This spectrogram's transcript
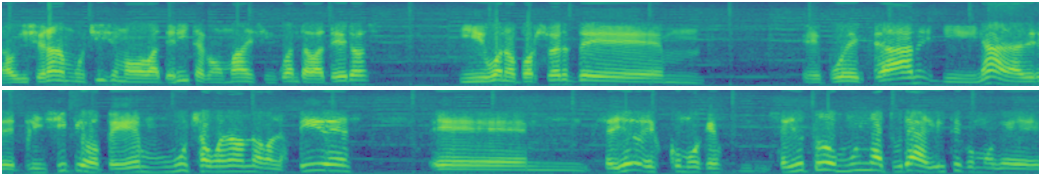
audicionaron muchísimos bateristas, como más de 50 bateros. Y bueno, por suerte mm, eh, pude quedar. Y nada, desde el principio pegué mucha buena onda con los pibes. Eh, se dio, es como que se dio todo muy natural, ¿viste? Como que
